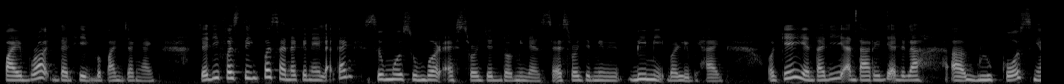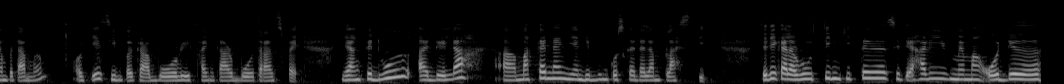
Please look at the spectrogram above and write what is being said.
fibroid dan head berpanjangan. Jadi first thing first anda kena elakkan semua sumber estrogen dominance, estrogen bimik berlebihan. Okey, yang tadi antara dia adalah uh, glukos yang pertama. Okey, simple carbo, refined carbo, trans fat. Yang kedua adalah uh, makanan yang dibungkuskan dalam plastik. Jadi kalau rutin kita setiap hari memang order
